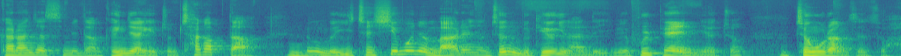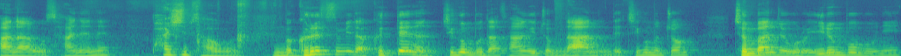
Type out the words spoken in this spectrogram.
가라앉았습니다. 굉장히 좀 차갑다. 그리고 뭐 2015년 말에는 저는 뭐 기억이 나는데 불펜이었죠. 정우람 선수 하나하고 4년에 84억 원. 뭐 그랬습니다. 그때는 지금보다 상황이 좀 나았는데 지금은 좀 전반적으로 이런 부분이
